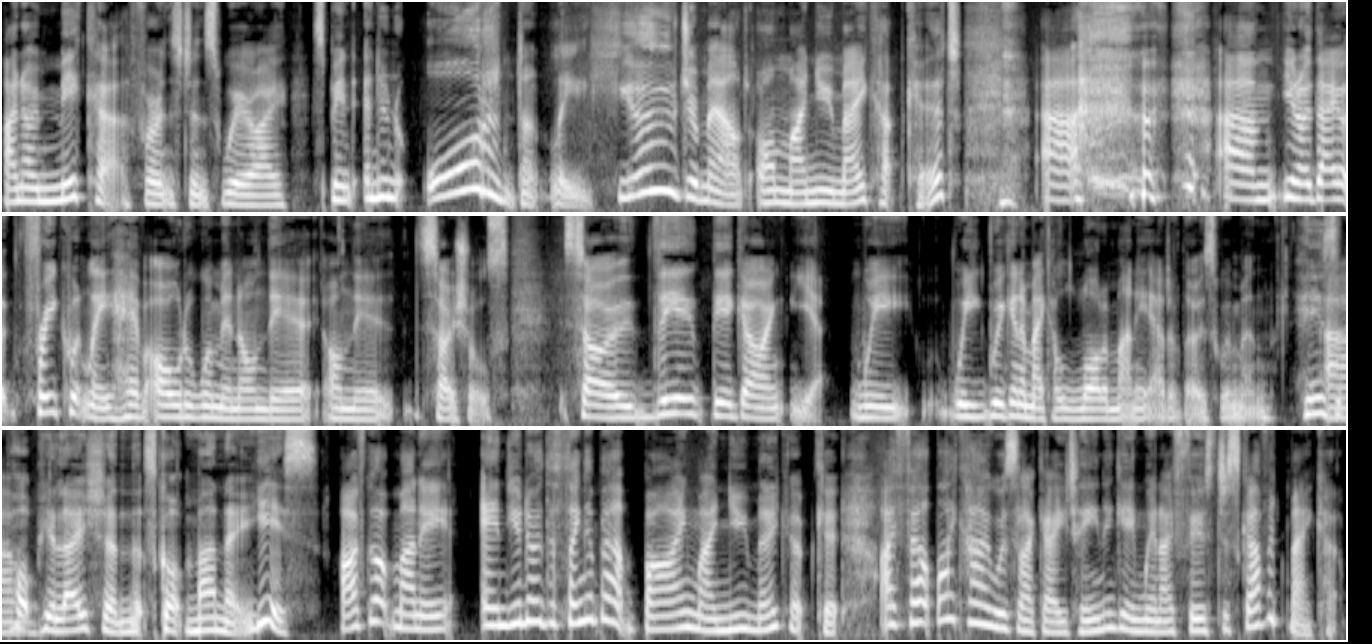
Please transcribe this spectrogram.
I know Mecca, for instance, where I spent an inordinately huge amount on my new makeup kit. Uh, um, you know, they frequently have older women on their on their socials, so they're they're going, yeah, we, we we're going to make a lot of money out of those women. Here's Um, a population that's got money. Yes, I've got money. And you know, the thing about buying my new makeup kit, I felt like I was like 18 again when I first discovered makeup.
